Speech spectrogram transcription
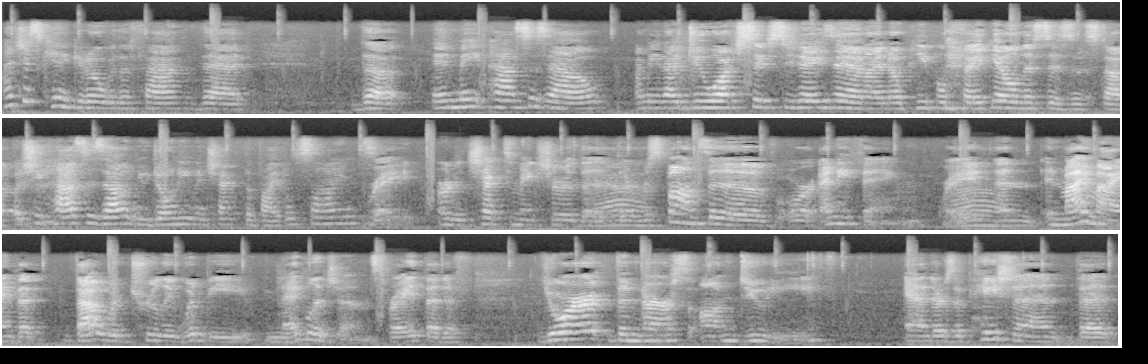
I just can't get over the fact that the inmate passes out. I mean, I do watch 60 Days In. I know people fake illnesses and stuff, but she passes out and you don't even check the vital signs. Right. Or to check to make sure that Yeah. they're responsive or anything, right? Wow. And in my mind that that would truly would be negligence, right? That if you're the nurse on duty and there's a patient that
